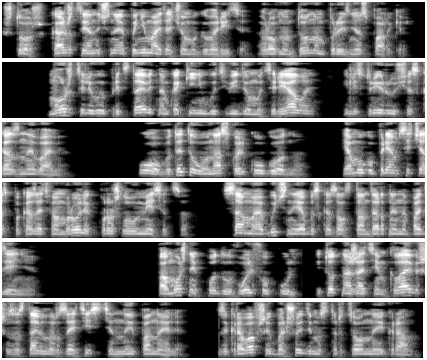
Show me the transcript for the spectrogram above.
«Что ж, кажется, я начинаю понимать, о чем вы говорите», – ровным тоном произнес Паркер. «Можете ли вы представить нам какие-нибудь видеоматериалы, иллюстрирующие сказанное вами?» «О, вот это у нас сколько угодно. Я могу прямо сейчас показать вам ролик прошлого месяца. Самое обычное, я бы сказал, стандартное нападение». Помощник подал Вольфу пульт, и тот нажатием клавиши заставил разойтись стенные панели, закрывавшие большой демонстрационный экран.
